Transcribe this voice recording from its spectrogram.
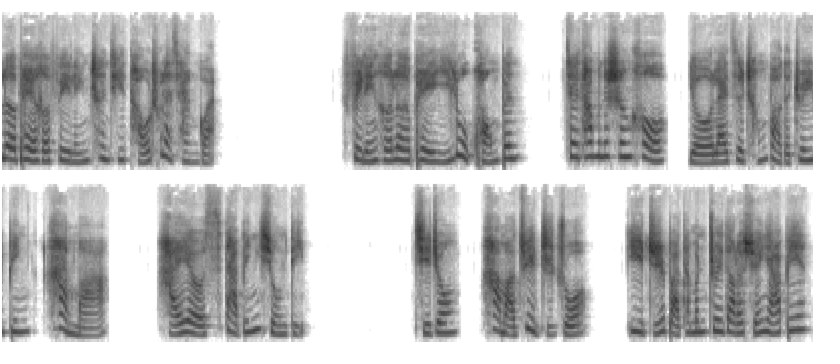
乐佩和费林趁机逃出了餐馆。费林和乐佩一路狂奔，在他们的身后有来自城堡的追兵汉马，还有斯塔宾兄弟。其中汉马最执着，一直把他们追到了悬崖边。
